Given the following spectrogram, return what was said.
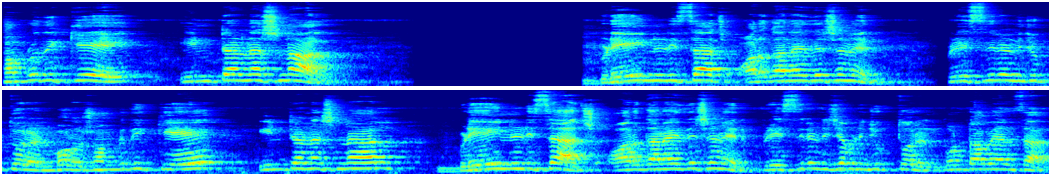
সম্প্রতি কে ইন্টারন্যাশনাল ব্রেইন রিসার্চ অর্গানাইজেশনের প্রেসিডেন্ট নিযুক্ত হলেন। বলো, সম্প্রতি কে ইন্টারন্যাশনাল ব্রেইন রিসার্চ অর্গানাইজেশনের প্রেসিডেন্ট হিসেবে নিযুক্ত হলেন? কোনটা হবে অ্যান্সার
